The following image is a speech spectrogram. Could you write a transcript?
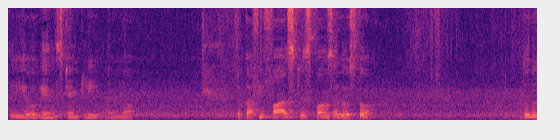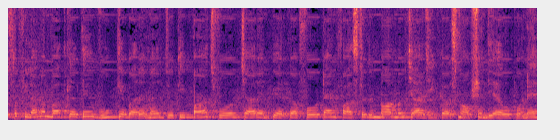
तो ये हो गया इंस्टेंटली अनलॉक तो काफ़ी फास्ट रिस्पॉन्स है दोस्तों। तो दोस्तों, फ़िलहाल हम बात करते हैं वूक के बारे में, जो कि पाँच वोल्ट चार एम्पियर का four time faster than normal charging का उसमें ऑप्शन दिया है ओप्पो ने।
